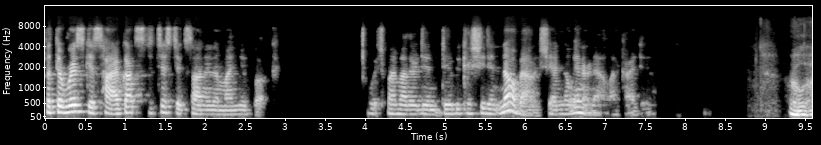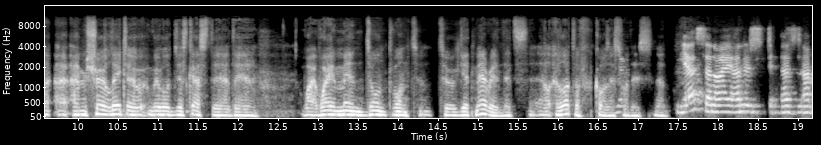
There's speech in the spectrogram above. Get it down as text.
but the risk is high. I've got statistics on it in my new book, which my mother didn't do because she didn't know about it. She had no internet like I do. Well, I, I'm sure later we will discuss the the why why men don't want to, to get married. That's a, a lot of causes Yeah. for this. Yes, and I understand. That's not,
